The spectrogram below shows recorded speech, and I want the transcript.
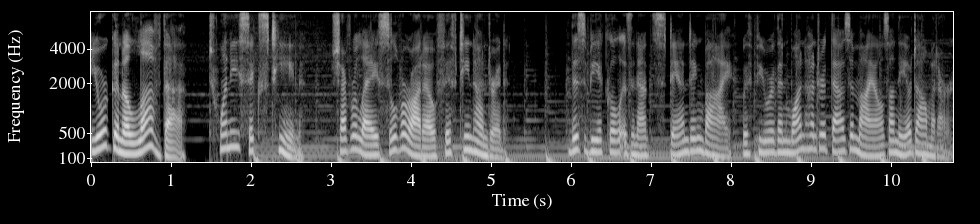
You're gonna love the 2016 Chevrolet Silverado 1500. This vehicle is an outstanding buy with fewer than 100,000 miles on the odometer.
